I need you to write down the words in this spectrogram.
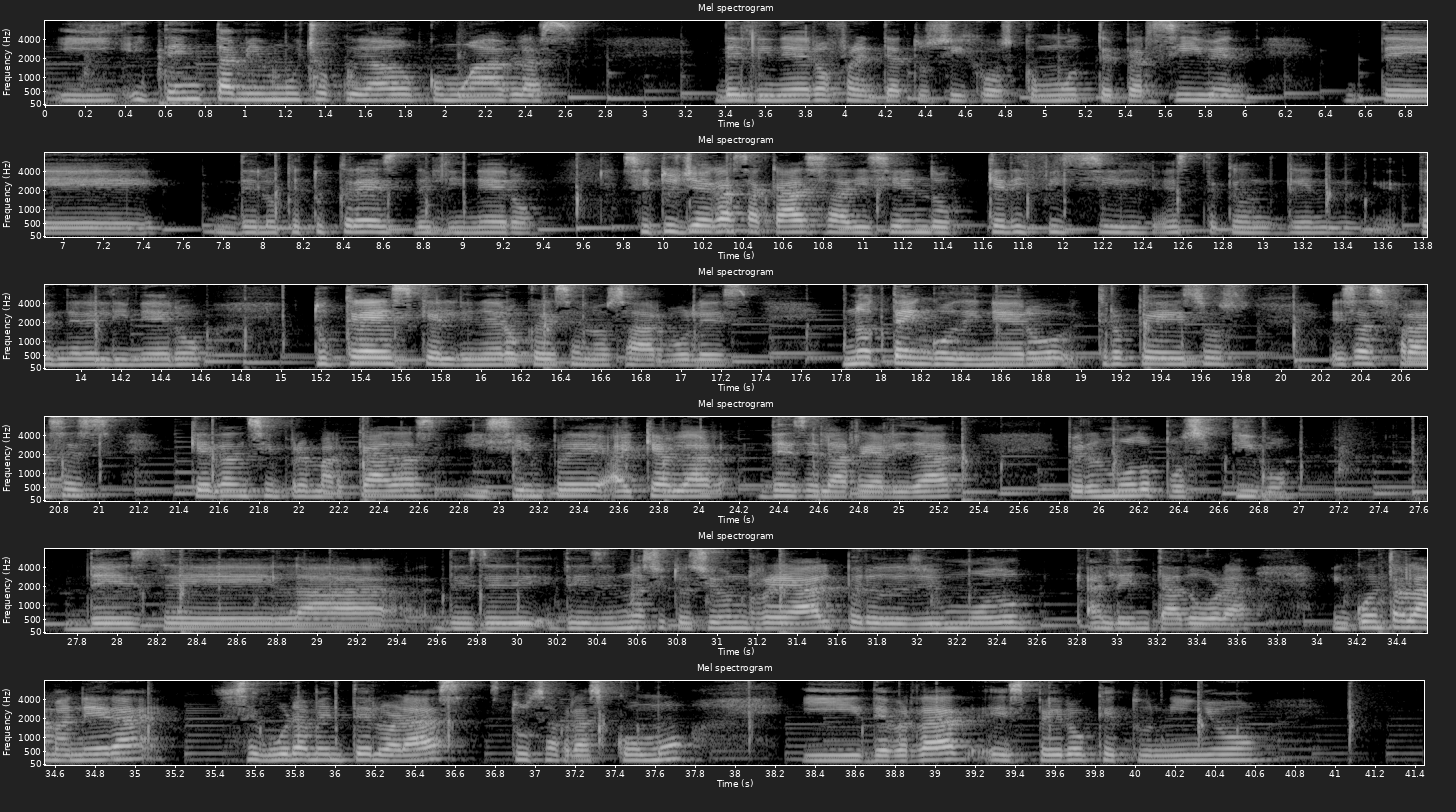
Y, ten también mucho cuidado cómo hablas del dinero frente a tus hijos, cómo te perciben de, lo que tú crees del dinero. Si tú llegas a casa diciendo qué difícil es tener el dinero, tú crees que el dinero crece en los árboles, no tengo dinero, creo que esos, esas frases quedan siempre marcadas y siempre hay que hablar desde la realidad, pero en modo positivo, desde, la, desde, desde una situación real, pero desde un modo alentadora. Encuentra la manera, seguramente lo harás, tú sabrás cómo y de verdad espero que tu niño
